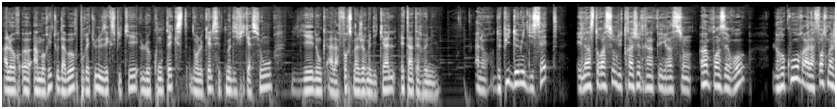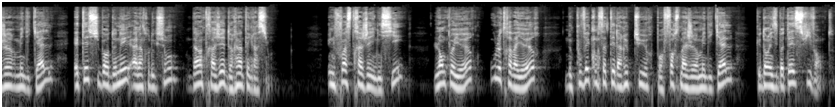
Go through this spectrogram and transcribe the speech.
Alors, euh, Amaury, tout d'abord, pourrais-tu nous expliquer le contexte dans lequel cette modification liée donc à la force majeure médicale est intervenue? Alors, depuis 2017 et l'instauration du trajet de réintégration 1.0, le recours à la force majeure médicale était subordonné à l'introduction d'un trajet de réintégration. Une fois ce trajet initié, l'employeur ou le travailleur ne pouvait constater la rupture pour force majeure médicale que dans les hypothèses suivantes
